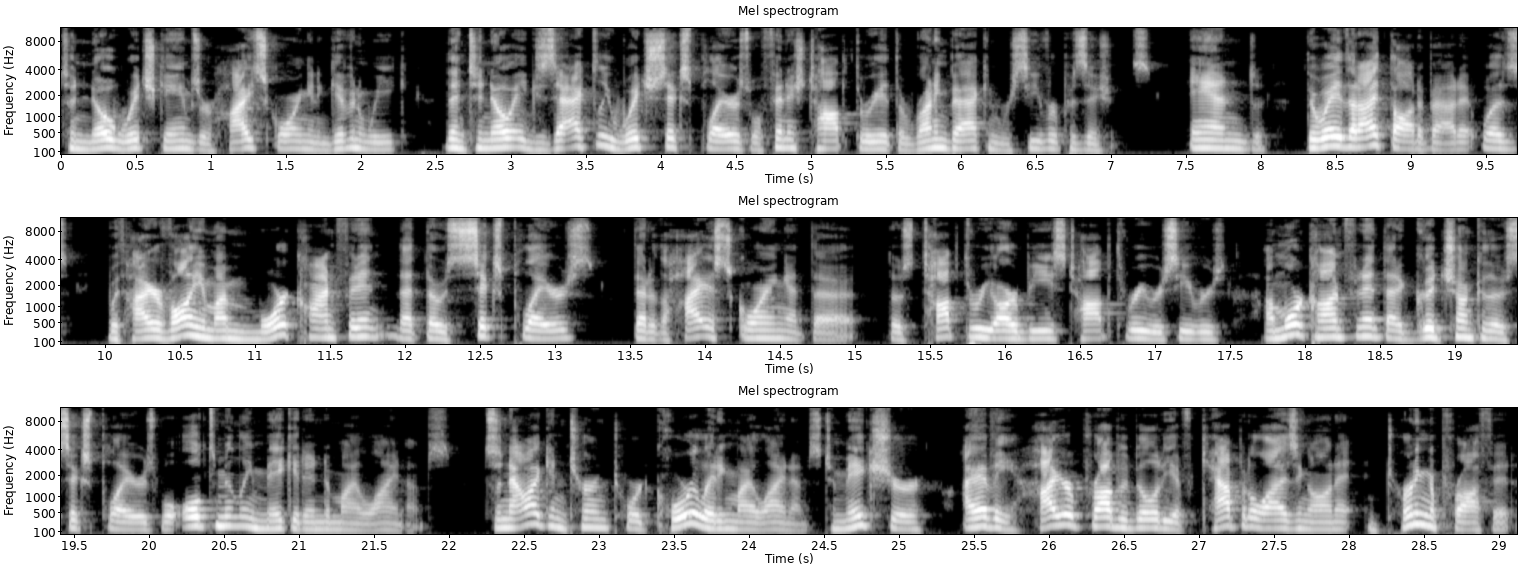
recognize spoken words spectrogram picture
to know which games are high scoring in a given week than to know exactly which six players will finish top three at the running back and receiver positions. And the way that I thought about it was with higher volume, I'm more confident that those six players that are the highest scoring at the those top three RBs, top three receivers, I'm more confident that a good chunk of those six players will ultimately make it into my lineups. So now I can turn toward correlating my lineups to make sure I have a higher probability of capitalizing on it and turning a profit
